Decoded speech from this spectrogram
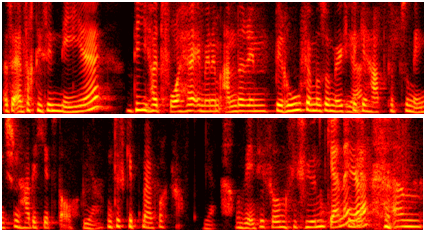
Also einfach diese Nähe, die ich halt vorher in meinem anderen Beruf, wenn man so möchte, ja. gehabt habe zu Menschen, habe ich jetzt auch. Ja. Und das gibt mir einfach Kraft. Ja. Und wenn Sie sagen, Sie führen gerne, ja. ja ähm,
